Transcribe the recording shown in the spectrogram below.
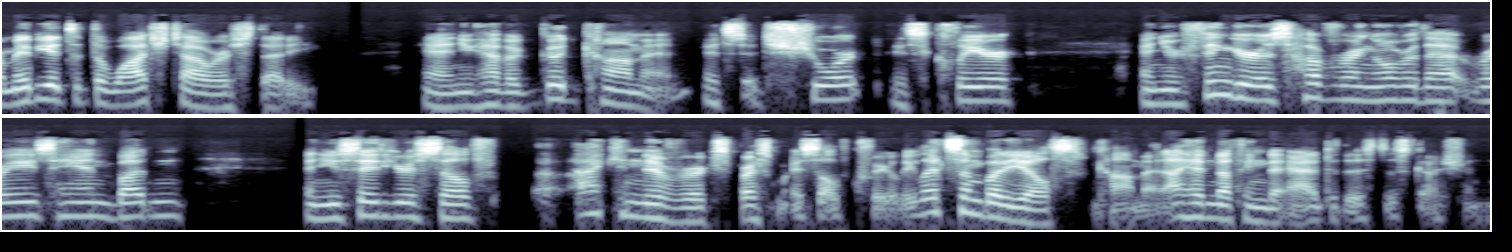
Or maybe it's at the Watchtower study and you have a good comment. It's, it's short, it's clear, and your finger is hovering over that raise hand button, and you say to yourself, I can never express myself clearly. Let somebody else comment. I have nothing to add to this discussion.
